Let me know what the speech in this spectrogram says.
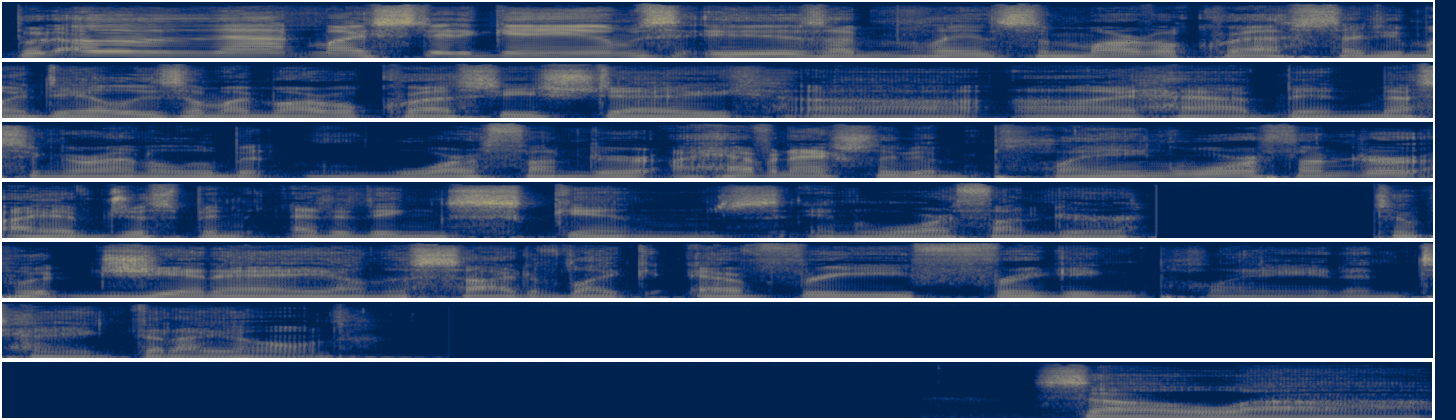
But other than that, my state of games is I've been playing some Marvel Quest. I do my dailies on my Marvel Quest each day. Uh, I have been messing around a little bit in War Thunder. I haven't actually been playing War Thunder. I have just been editing skins in War Thunder to put GNA on the side of like every frigging plane and tank that I own. So, uh,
